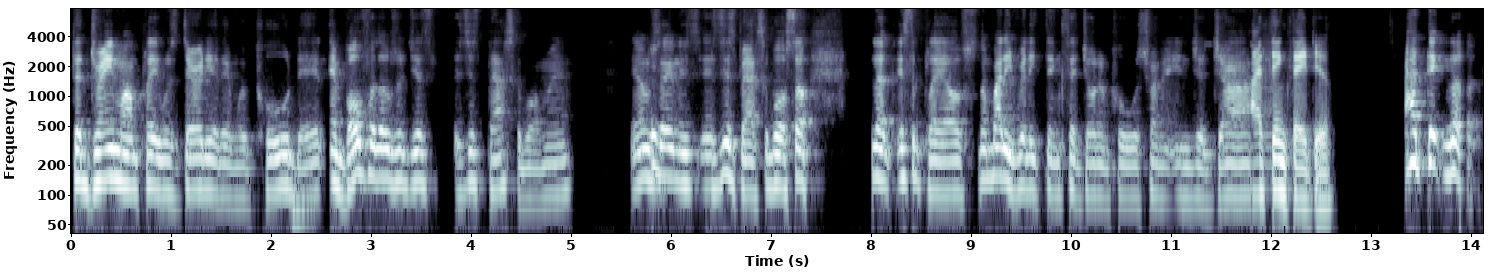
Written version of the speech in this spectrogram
the Draymond play was dirtier than what Poole did, and both of those were just it's just basketball, man. You know what I'm saying? It's, it's just basketball. So, look, it's the playoffs. Nobody really thinks that Jordan Poole was trying to injure Ja. I think they do. I think. Look,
